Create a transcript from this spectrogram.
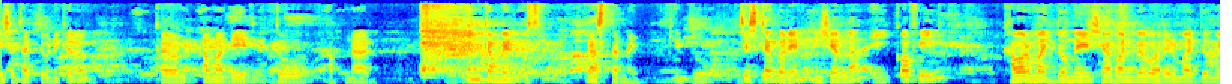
দেশে থাকতে পারি কারণ কারণ আমাদের তো আপনার ইনকামের রাস্তা নাই। কিন্তু চেষ্টা করেন, ইনশাল্লাহ এই কফি খাওয়ার মাধ্যমে, সাবান ব্যবহারের মাধ্যমে,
